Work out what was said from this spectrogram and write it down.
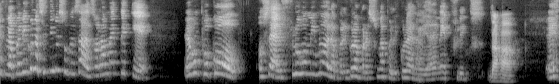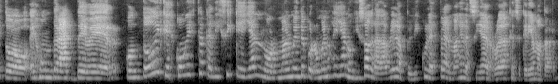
es, la película sí tiene su mensaje, solamente que es un poco, o sea, el flujo mismo de la película parece una película de Navidad de Netflix. Ajá. Esto es un drag de ver, con todo y que es con esta Khaleesi que ella normalmente, por lo menos ella nos hizo agradable la película esta del man en la silla de ruedas que se quería matar.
